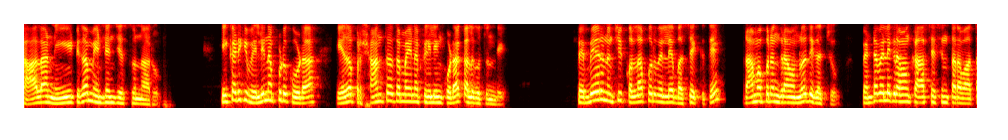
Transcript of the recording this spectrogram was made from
చాలా నీట్గా మెయింటైన్ చేస్తున్నారు. ఇక్కడికి వెళ్ళినప్పుడు కూడా ఏదో ప్రశాంతతమైన ఫీలింగ్ కూడా కలుగుతుంది. పెబ్బేరు నుంచి కొల్లాపూర్ వెళ్ళే బస్సు ఎక్కితే రామాపురం గ్రామంలో దిగచ్చు. పెంటవెల్లి గ్రామం క్రాస్ చేసిన తర్వాత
